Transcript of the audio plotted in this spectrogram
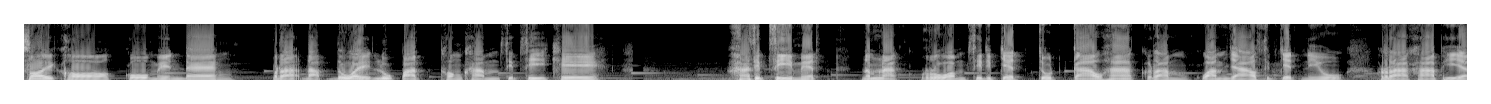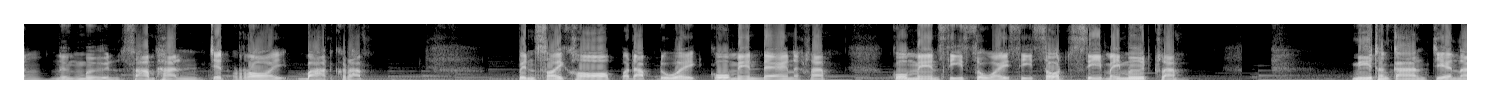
สร้อยคอโกเมนแดง ประดับด้วยลูกปัดทองคำ 14K 54 เม็ด น้ำหนักรวม 47.95 กรัม ความยาว 17 นิ้ว ราคาเพียง 13,700 บาทครับ เป็นสร้อยคอประดับด้วยโกเมนแดงนะครับ โกเมนสีสวย สีสด สีไม่มืดครับ มีทั้งการเจียใน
